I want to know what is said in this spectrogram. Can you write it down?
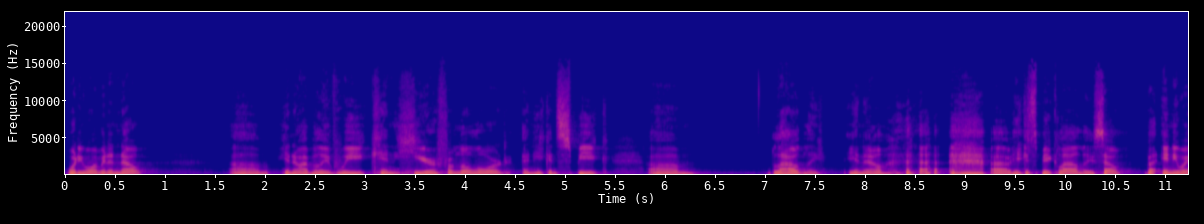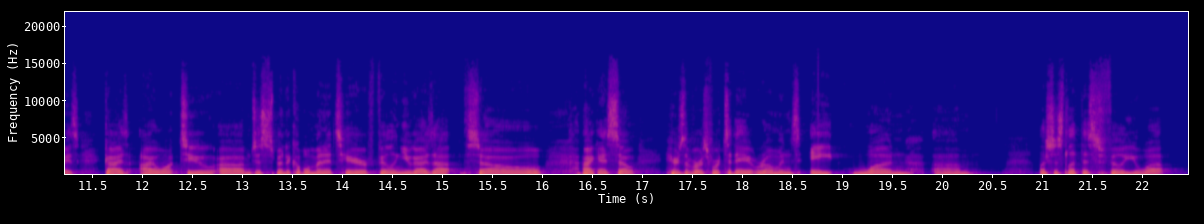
What do you want me to know? Um, you know, I believe we can hear from the Lord and He can speak um, loudly, you know, uh, He can speak loudly. So, but, anyways, guys, I want to um, just spend a couple minutes here filling you guys up. So, all right, guys, so here's the verse for today Romans 8 1. Um, let's just let this fill you up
